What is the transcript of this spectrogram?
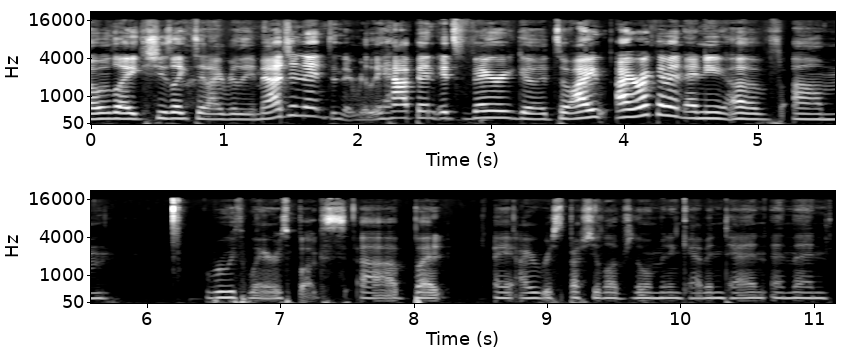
know, like she's like, did I really imagine it? Did it really happen? It's very good. So I I recommend any of um, Ruth Ware's books, uh, but I, I especially loved The Woman in Cabin Ten, and then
